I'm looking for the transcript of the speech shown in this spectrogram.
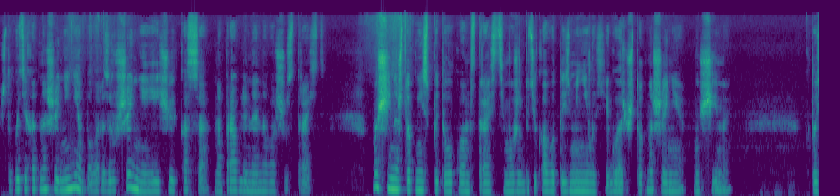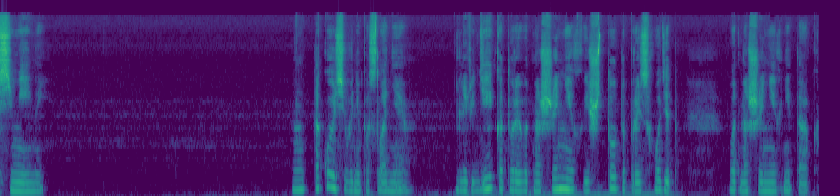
чтобы этих отношений не было. Разрушения и еще и коса, направленная на вашу страсть. Мужчина, чтобы не испытывал к вам страсти. Может быть, у кого-то изменилось. Я говорю, что отношения мужчины. Кто семейный. Ну, такое сегодня послание для людей, которые в отношениях, и что-то происходит в отношениях не так.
